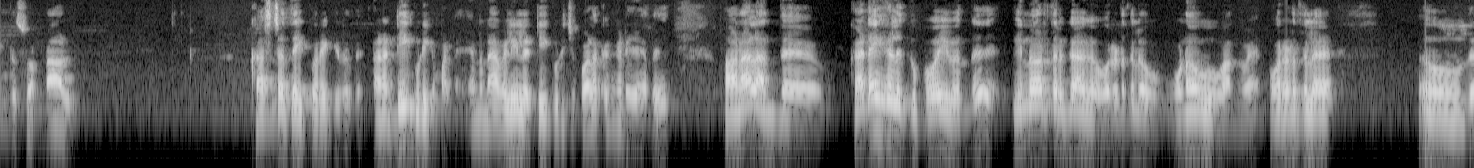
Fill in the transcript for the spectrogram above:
என்று சொன்னால் கஷ்டத்தை குறைக்கிறது. ஆனால் டீ குடிக்க மாட்டேன். ஏன்னா நான் வெளியில் டீ குடிச்சு பழக்கம் கிடையாது. ஆனால் அந்த கடைகளுக்கு போய் வந்து இன்னொருத்தருக்காக ஒரு இடத்துல உணவு வாங்குவேன் ஒரு இடத்துல இந்த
